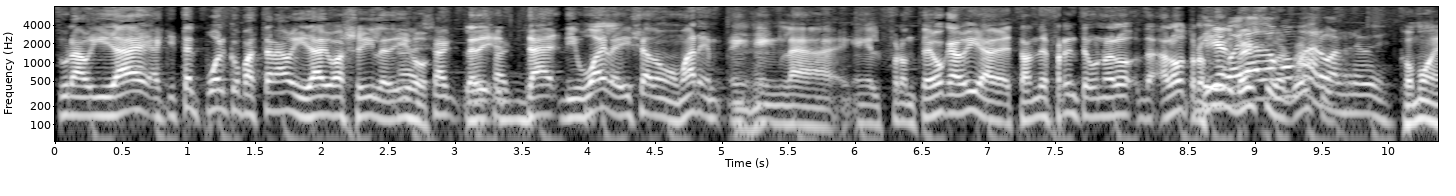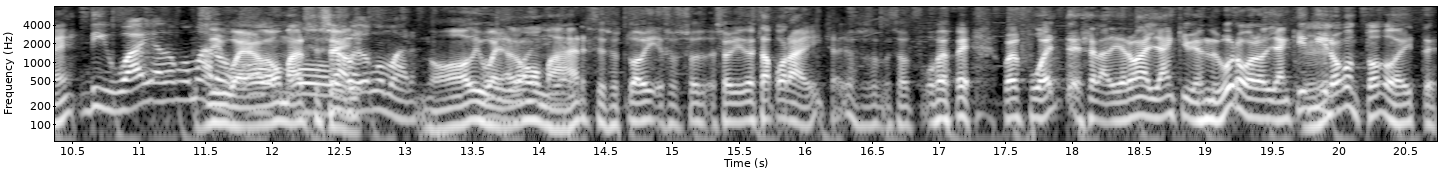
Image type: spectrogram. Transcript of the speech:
tu Navidad, aquí está el puerco para esta Navidad, yo así le dijo. Ah, exacto, le, di- exacto. da- D.Y. le dice a Don Omar en, en- en la, en el fronteo que había, están de frente uno al, otro. Sí, el ¿DY a versus, Don el o al revés? ¿Cómo es? ¿DY a Don Omar? A Don Omar, o sí, sí. fue Don Omar? No, digo, a Don Omar, si eso, todavía- eso, eso- ese video está por ahí, chacho, eso, eso fue, fue fuerte, se la dieron a Yankee bien duro, pero Yankee tiró con todo, ¿viste?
